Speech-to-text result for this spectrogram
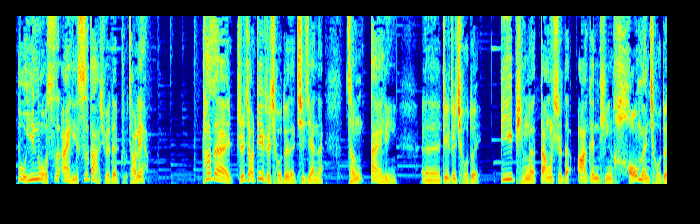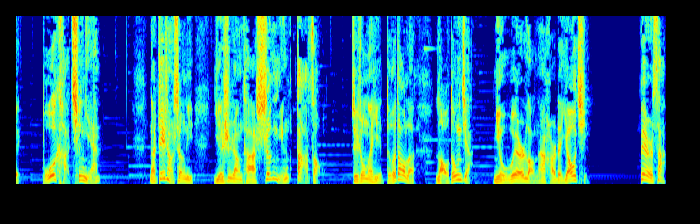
布宜诺斯艾利斯大学的主教练。他在执教这支球队的期间呢，曾带领呃这支球队。逼平了当时的阿根廷豪门球队博卡青年，那这场胜利也是让他声名大噪，最终呢也得到了老东家纽维尔老男孩的邀请。贝尔萨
